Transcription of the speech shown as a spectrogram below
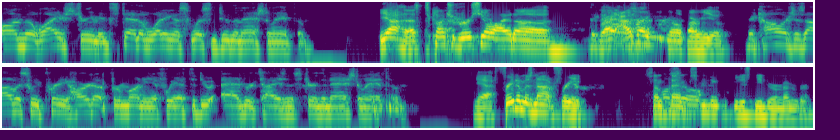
on the live stream instead of letting us listen to the national anthem. Yeah, that's controversial. I'd uh, The right, I'd write email if I were you. the college is obviously pretty hard up for money if we have to do advertisements during the national anthem. Yeah, freedom is not free. Sometimes Also- something you just need to remember.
